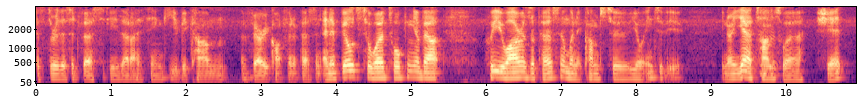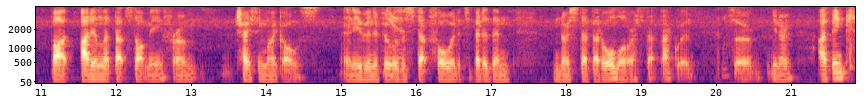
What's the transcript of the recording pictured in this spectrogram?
it's through this adversity that I think you become a very confident person and it builds toward talking about who you are as a person when it comes to your interview you know yeah times mm-hmm. were shit but I didn't let that stop me from chasing my goals. And even if it yeah. was a step forward, it's better than no step at all or a step backward. Mm. So, you know, I think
